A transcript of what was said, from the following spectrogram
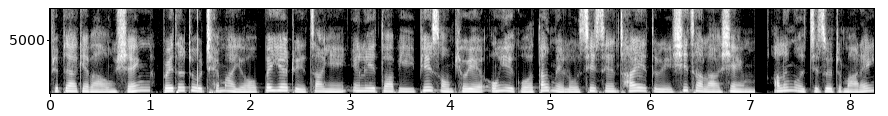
ပြပြခဲ့ပါအောင်ရှင်ပရိသတ်တို့ထဲမှာရောပိတ်ရက်တွေကြောင့်ရင်အင်းလေးသွားပြီးပြည်စုံဖြိုးရဲ့အုံးရည်ကိုတောက်မယ်လို့စီစဉ်ထားရတဲ့သူတွေရှိကြလားရှင်အားလုံးကိုကျေးဇူးတင်ပါတယ်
